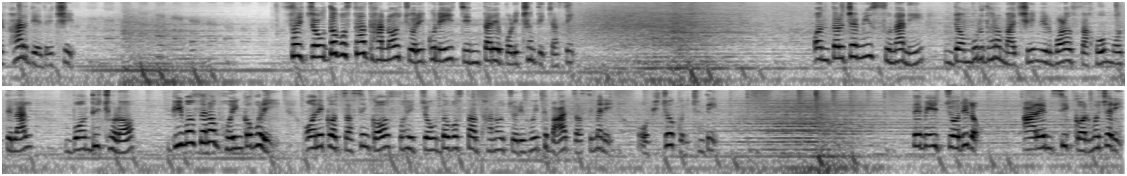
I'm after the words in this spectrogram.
ଏଫଆଇଆର୍ ଦିଆଯାଇଛି ଶହେ ଚଉଦ ବସ୍ତା ଧାନ ଚୋରିକୁ ନେଇ ଚିନ୍ତାରେ ପଡ଼ିଛନ୍ତି ଚାଷୀ ଅନ୍ତର୍ଜାମୀ ସୁନାନି ଡମ୍ବୁରୁଧର ମାଝୀ ନିର୍ମଳ ସାହୁ ମୋତିଲାଲ ବନ୍ଧିଛୋଡ଼ ଭୀମସେନ ଭୋଇଙ୍କ ଭଳି ଅନେକ ଚାଷୀଙ୍କ ଶହେ ଚଉଦ ବସ୍ତା ଧାନ ଚୋରି ହୋଇଥିବା ଚାଷୀମାନେ ଅଭିଯୋଗ କରିଛନ୍ତି ତେବେ ଏହି ଚୋରିର ଆର୍ଏମ୍ସି କର୍ମଚାରୀ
